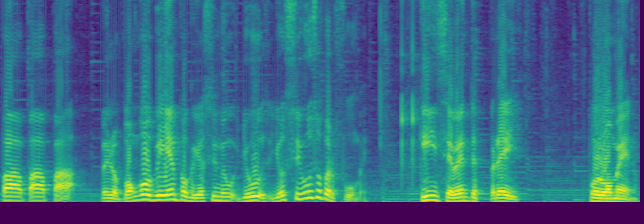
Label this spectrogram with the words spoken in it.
pa, pa, pa. Me lo pongo bien porque yo sí, me, yo, yo sí uso perfume. 15, 20 spray. Por lo menos.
